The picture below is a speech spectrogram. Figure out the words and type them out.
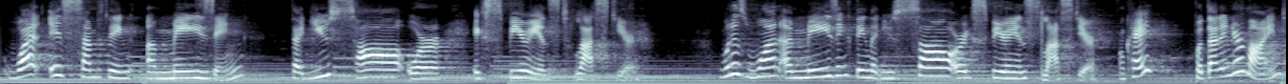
What is something amazing that you saw or experienced last year? What is one amazing thing that you saw or experienced last year? Okay? Put that in your mind.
